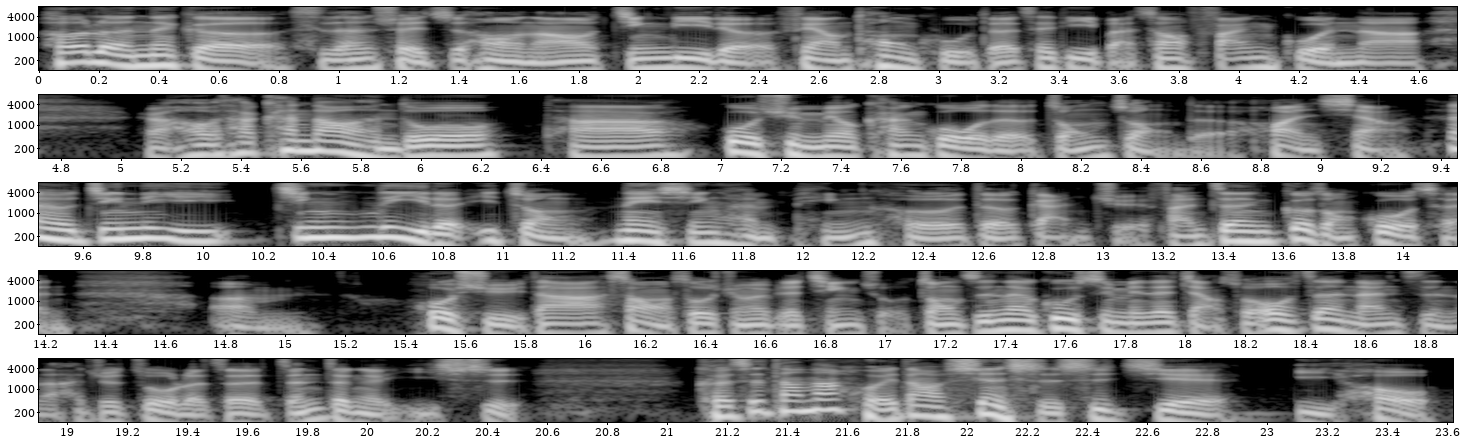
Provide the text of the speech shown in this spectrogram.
喝了那个死藤水之后，然后经历了非常痛苦的在地板上翻滚啊。然后他看到很多他过去没有看过的种种的幻象，他又经历经历了一种内心很平和的感觉。反正各种过程，嗯，或许大家上网搜寻会比较清楚。总之，那个故事里面在讲说，哦，这个男子呢，他就做了这整整个仪式。可是当他回到现实世界以后，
